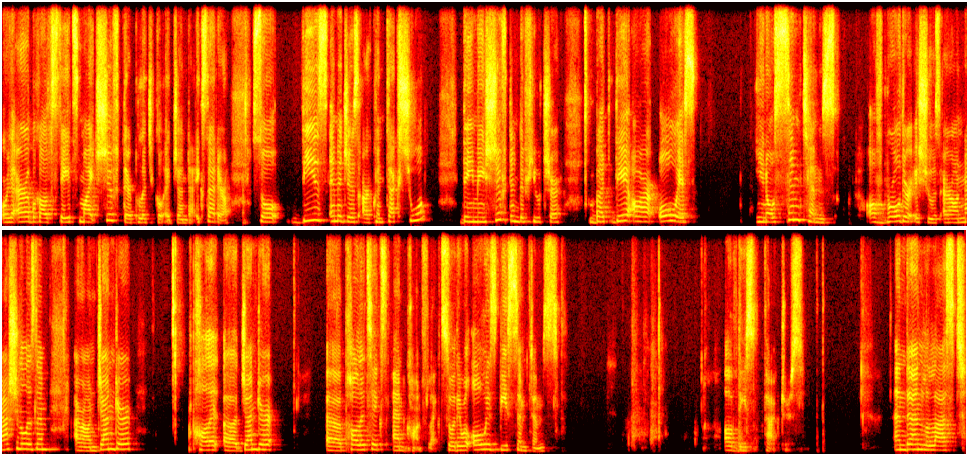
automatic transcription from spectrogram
or the Arab Gulf states might shift their political agenda, etc. So these images are contextual. They may shift in the future, but they are always, you know, symptoms of broader issues around nationalism, around gender, uh, gender, uh, politics, and conflict. So there will always be symptoms of these factors. And then the last,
